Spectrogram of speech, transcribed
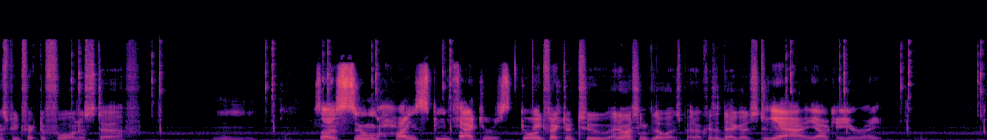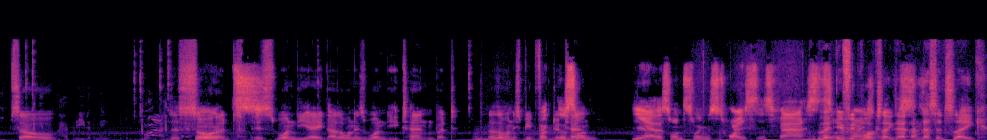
A speed factor 4 on a staff. Hmm. So I assume high speed factor is good. Speed factor 2. I know, I think lower is better because the dagger is 2. Yeah, yeah, okay, you're right. So Have need of me? The sword it's- is 1d8, the other one is 1d10, but the other one is speed But factor this 10. one, yeah, this one swings twice as fast. But so if it works like that, unless it's like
